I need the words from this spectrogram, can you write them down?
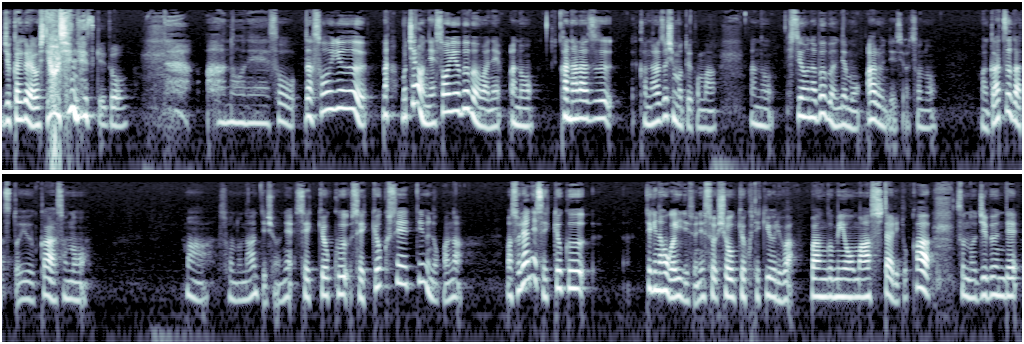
10回ぐらい押してほしいんですけど。あのねそう。だそういう、まもちろんねそういう部分はねあの必ず必ずしもというかまああの必要な部分でもあるんですよ。その、まあ、ガツガツというかそのまあその何て言うんでしょうね。積極積極性っていうのかな、まあ、それはね積極的な方がいいですよね。消極的よりは。番組を回したりとかその自分で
